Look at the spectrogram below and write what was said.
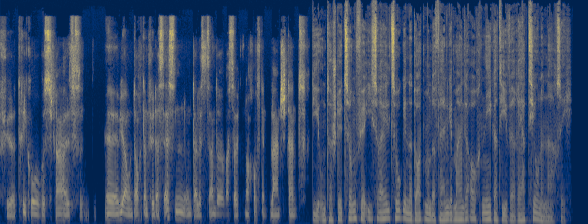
für Trikots, Schals, äh, ja, und auch dann für das Essen und alles andere, was halt noch auf dem Plan stand. Die Unterstützung für Israel zog in der Dortmunder Fangemeinde auch negative Reaktionen nach sich.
